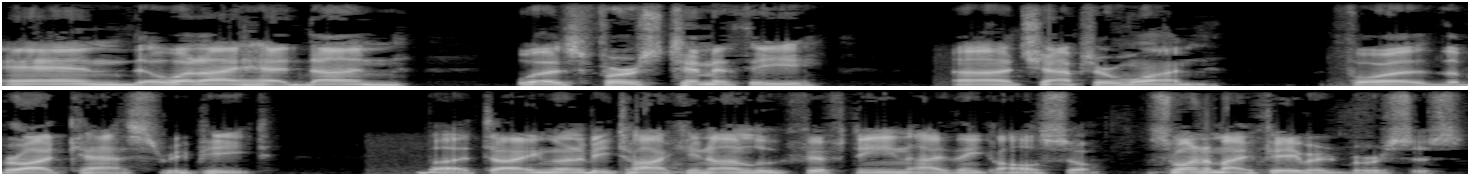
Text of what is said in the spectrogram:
and what I had done was First Timothy uh, chapter 1 for the broadcast repeat. But I'm going to be talking on Luke 15, I think, also. It's one of my favorite verses.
